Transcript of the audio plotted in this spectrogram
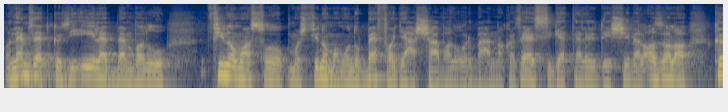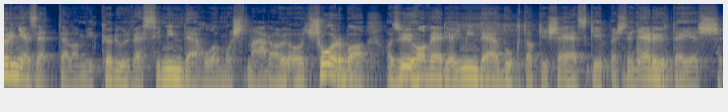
A nemzetközi életben való finoman szólok, most finoman mondok, befagyásával Orbánnak, az elszigetelődésével, azzal a környezettel, ami körülveszi mindenhol most már, a, a sorba az ő haverjai mind elbuktak, és ehhez képest egy erőteljes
